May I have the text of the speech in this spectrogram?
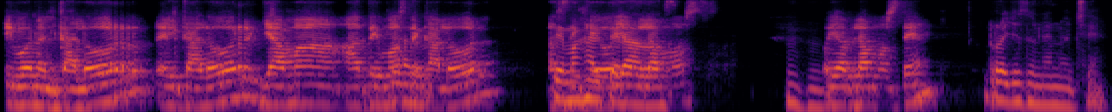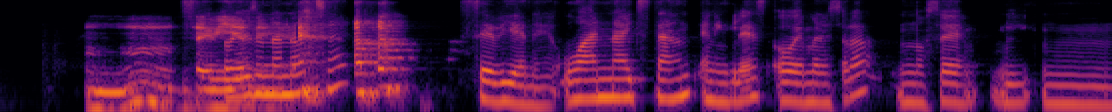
Y bueno, el calor, el calor llama a temas de calor. Temas alterados. Hoy hablamos, hoy hablamos de Rollos de una noche. Mm, se viene. Rollos de una noche. se viene. One Night Stand en inglés o en Venezuela, no sé. Mm,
